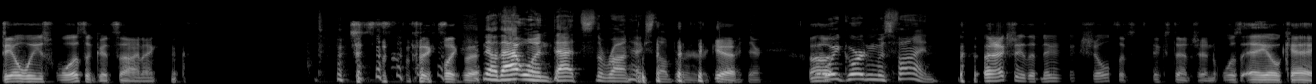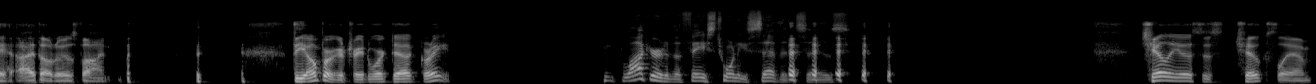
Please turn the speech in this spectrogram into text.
Dale Weise was a good signing. Just things like that. Now that one, that's the Ron Hextall burner Yeah. right there. Uh, Boyd Gordon was fine. actually, the Nick Schultz extension was a okay. I thought it was fine. the Umberger trade worked out great. Blocker to the face 27 says. Chelios's choke slam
